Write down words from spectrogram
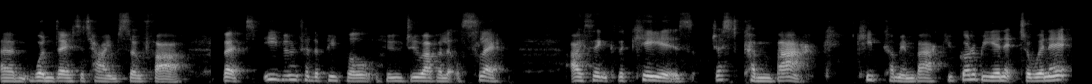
um, one day at a time so far. But even for the people who do have a little slip, I think the key is just come back, keep coming back. You've got to be in it to win it.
